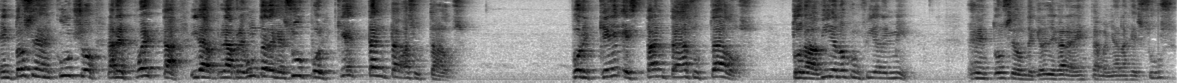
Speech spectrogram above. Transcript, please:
Entonces escucho la respuesta y la, la pregunta de Jesús, ¿por qué están tan asustados? ¿Por qué están tan asustados? Todavía no confían en mí. Es entonces donde quiero llegar a esta mañana. Jesús,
